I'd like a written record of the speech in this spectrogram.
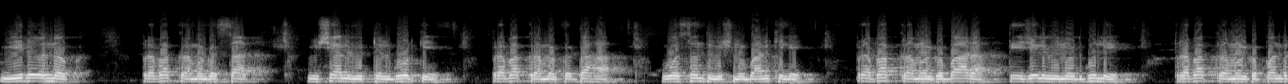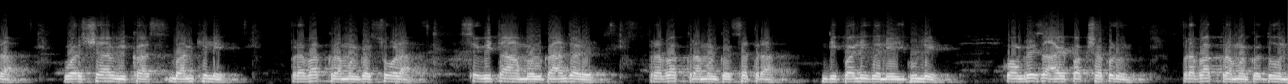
विरनक. प्रभाग क्रमांक सात विशाल विठ्ठल घोडके. प्रभाग क्रमांक दहा वसंत विष्णू बानखिले. प्रभाग क्रमांक बारा तेजल विनोद घुले. प्रभाग क्रमांक पंधरा वर्षा विकास बानखिले. प्रभाग क्रमांक सोळा सविता अमोल गांजाळे प्रभाग क्रमांक सतरा दीपाली गणेश घुले. काँग्रेस आय पक्षाकडून प्रभाग क्रमांक दोन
